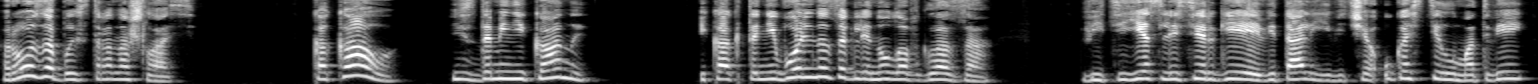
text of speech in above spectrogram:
Роза быстро нашлась. «Какао? Из Доминиканы?» И как-то невольно заглянула в глаза. Ведь если Сергея Витальевича угостил Матвей,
